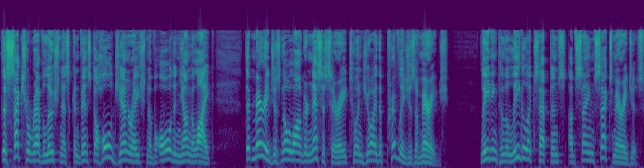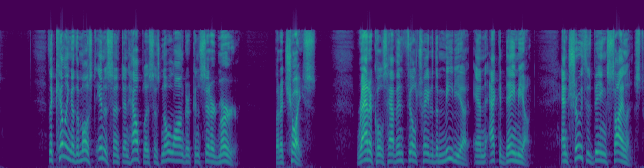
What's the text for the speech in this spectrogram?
The sexual revolution has convinced a whole generation of old and young alike that marriage is no longer necessary to enjoy the privileges of marriage, leading to the legal acceptance of same sex marriages. The killing of the most innocent and helpless is no longer considered murder, but a choice. Radicals have infiltrated the media and academia, and truth is being silenced.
